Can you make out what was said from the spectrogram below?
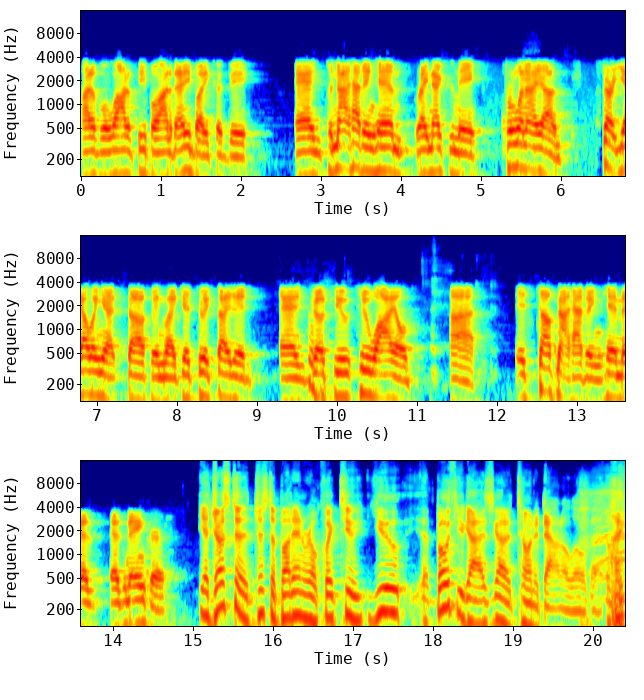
out of a lot of people, out of anybody could be. And so not having him right next to me for when I um, start yelling at stuff and like get too excited and go too too wild, uh, it's tough not having him as as an anchor. Yeah, just to just to butt in real quick too. You uh, both you guys got to tone it down a little bit. Like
